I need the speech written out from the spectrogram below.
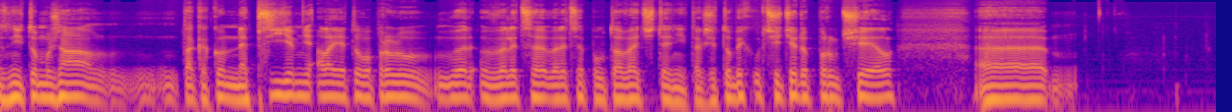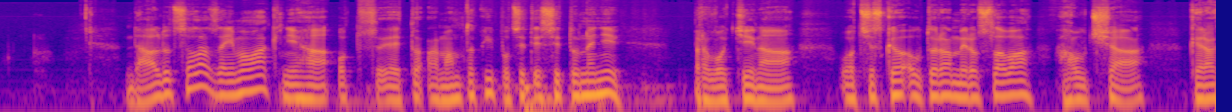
Zní to možná tak jako nepříjemně, ale je to opravdu velice, velice poutavé čtení, takže to bych určitě doporučil. Eh, Dál docela zajímavá kniha od, je to, a mám takový pocit, jestli to není prvotina, od českého autora Miroslava Hauča, která,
